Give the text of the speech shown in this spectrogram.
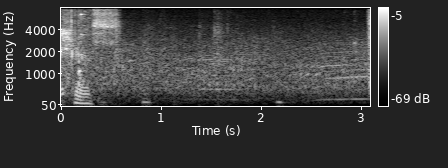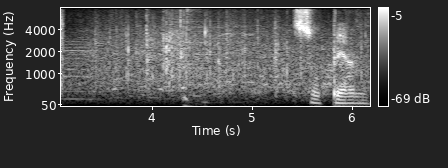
Okay. So, Bern.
